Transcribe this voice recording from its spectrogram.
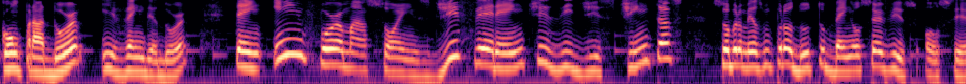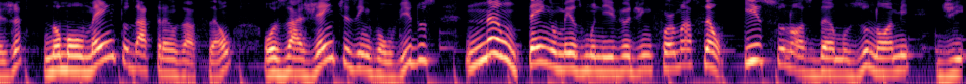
comprador e vendedor, têm informações diferentes e distintas sobre o mesmo produto, bem ou serviço. Ou seja, no momento da transação, os agentes envolvidos não têm o mesmo nível de informação. Isso nós damos o nome de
